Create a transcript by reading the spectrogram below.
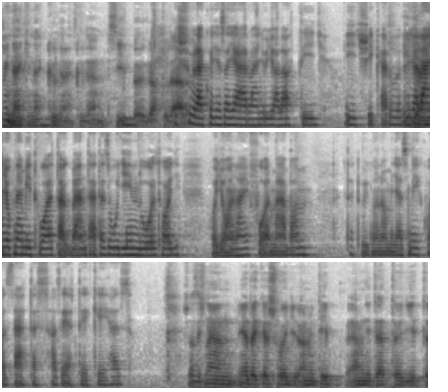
mindenkinek külön-külön szívből gratulálok. És főleg, hogy ez a járvány ugye alatt így, így sikerült. Igen. Ugye a lányok nem itt voltak bent, tehát ez úgy indult, hogy, hogy online formában. Tehát úgy gondolom, hogy ez még hozzátesz az értékéhez. És az is nagyon érdekes, hogy amit épp említett, hogy itt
